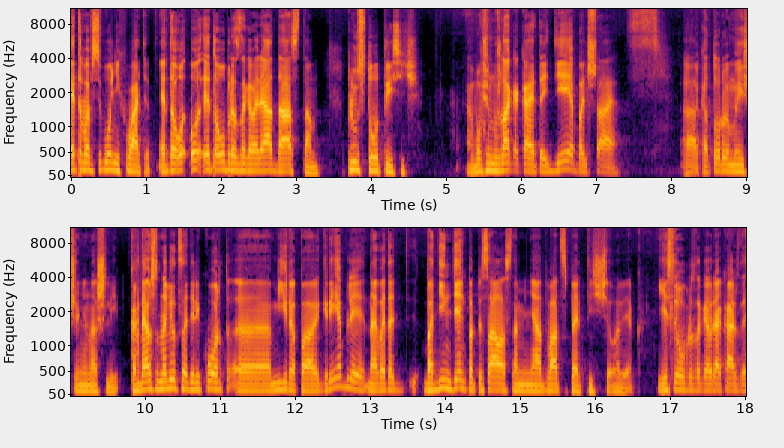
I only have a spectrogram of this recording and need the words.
этого всего не хватит. Это, это образно говоря, даст там плюс 100 тысяч. В общем, нужна какая-то идея большая, а, которую мы еще не нашли. Когда я установил, кстати, рекорд э, мира по гребле, на, в, этот, в один день подписалось на меня 25 тысяч человек. Если, образно говоря, каждый,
